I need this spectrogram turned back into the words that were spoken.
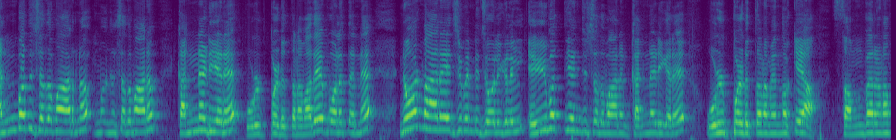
അൻപത് ശതമാനം ശതമാനം കന്നഡിയരെ ഉൾപ്പെടുത്തണം. അതേപോലെ തന്നെ നോൺ മാനേജ്മെന്റ് ജോലികളിൽ എഴുപത്തിയഞ്ച് ശതമാനം കന്നഡികരെ ഉൾപ്പെടുത്തണം എന്നൊക്കെയാ സംവരണം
